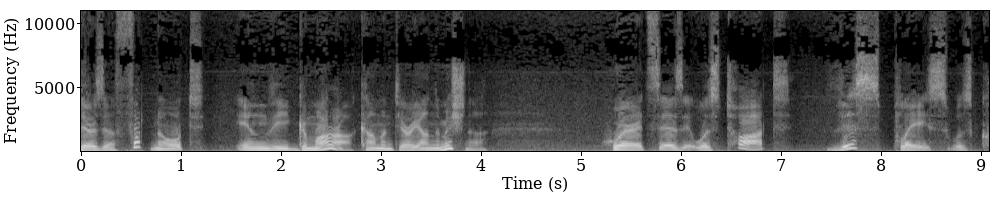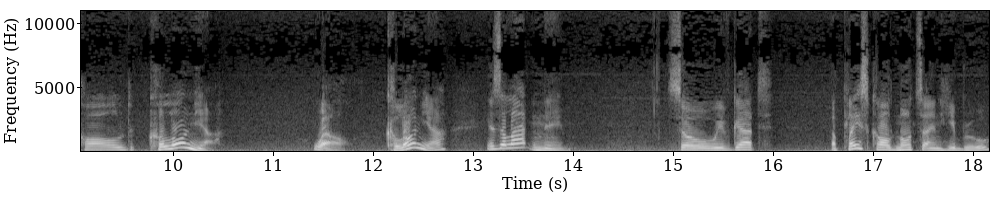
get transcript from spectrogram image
there's a footnote in the Gemara commentary on the Mishnah where it says it was taught this place was called Colonia. Well, Colonia is a Latin name. So we've got a place called Moza in Hebrew,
